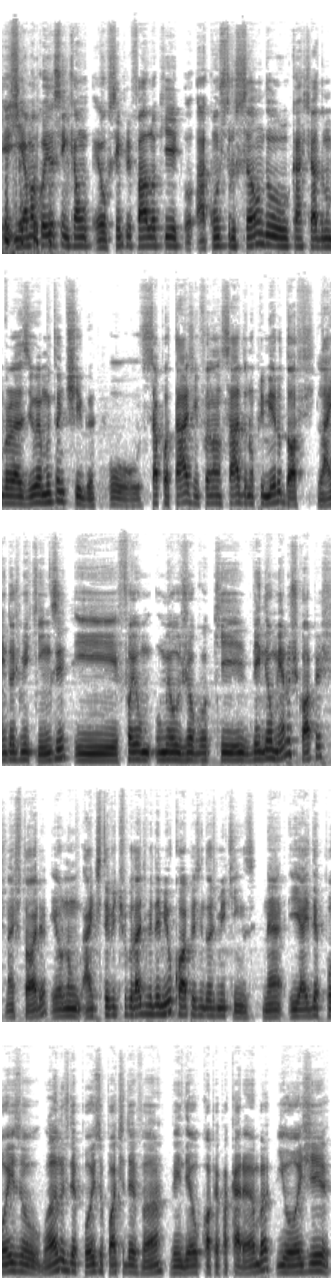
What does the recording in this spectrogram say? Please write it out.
e, e, é uma coisa assim que é um, eu sempre falo que a construção do carteado no Brasil é muito antiga. O Sapotagem foi lançado no primeiro DOF, lá em 2015, e foi o, o meu jogo que vendeu menos cópias na história. Eu não, a gente teve dificuldade de vender mil cópias em 2015, né? E aí depois, o, anos depois, o Pote Devan vendeu cópia pra caramba, e hoje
